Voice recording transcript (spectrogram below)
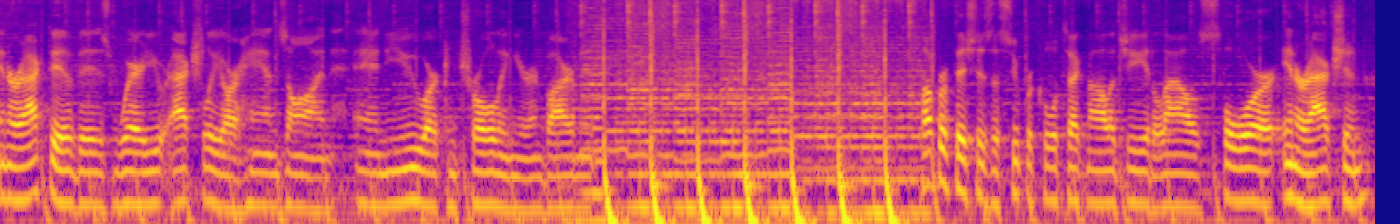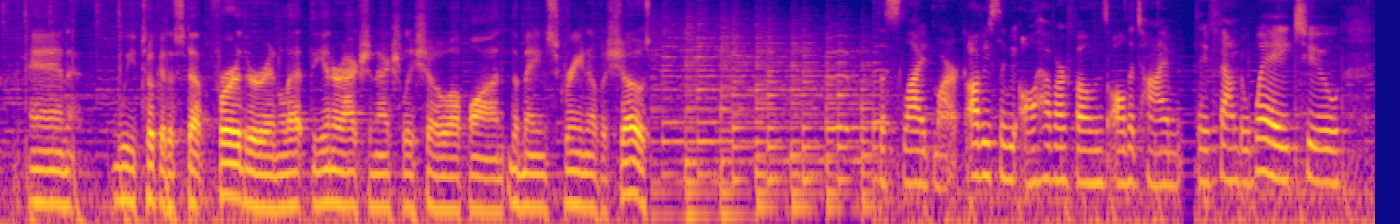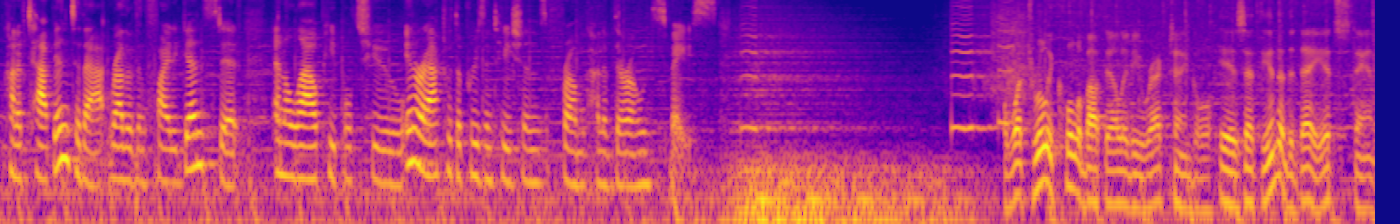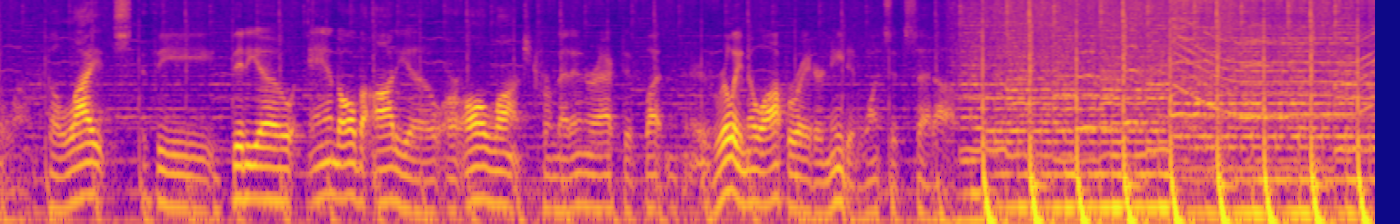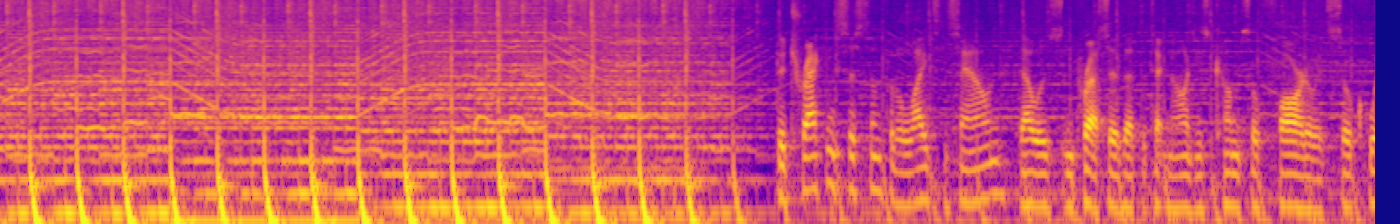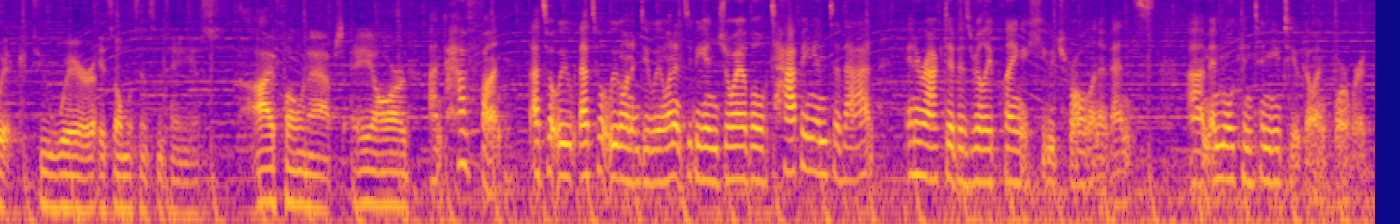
Interactive is where you actually are hands-on and you are controlling your environment. Pufferfish is a super cool technology. It allows for interaction and we took it a step further and let the interaction actually show up on the main screen of a show. The SlideMark. Obviously we all have our phones all the time. They've found a way to kind of tap into that rather than fight against it and allow people to interact with the presentations from kind of their own space. What's really cool about the LED rectangle is at the end of the day, it's standalone. The lights, the video, and all the audio are all launched from that interactive button. There's really no operator needed once it's set up. The tracking system for the lights and sound, that was impressive that the technology's come so far to it's so quick to where it's almost instantaneous. iPhone apps, AR. Um, have fun. That's what we that's what we want to do. We want it to be enjoyable. Tapping into that, interactive is really playing a huge role in events, um, and will continue to going forward.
